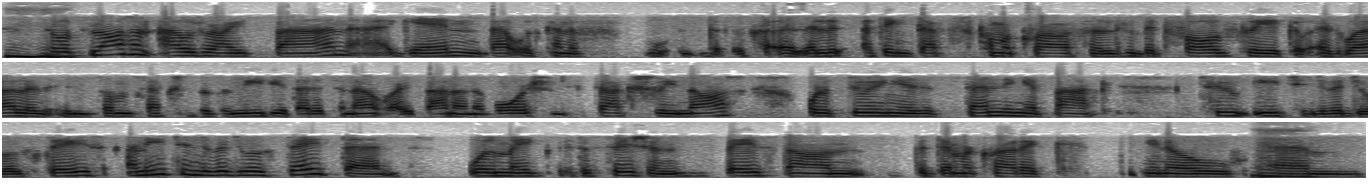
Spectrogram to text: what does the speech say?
Mm-hmm. So it's not an outright ban. Again, that was kind of, I think that's come across a little bit falsely as well in, some sections of the media that it's an outright ban on abortion. It's actually not. What it's doing is it's sending it back to each individual state, and each individual state then will make the decision based on the democratic, you know, um,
